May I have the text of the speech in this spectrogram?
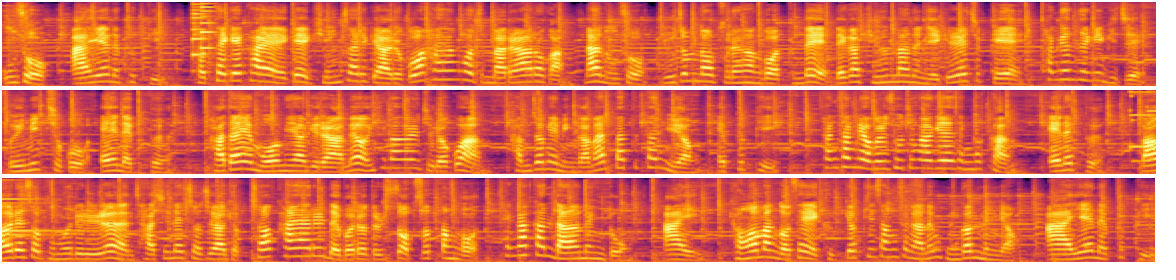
우속, INFP. 저택의 카야에게 기운 차리게 하려고 하얀 거짓말을 하러 감. 난 우속. 요즘 너 불행한 것 같은데 내가 기운 나는 얘기를 해줄게. 편견쟁이 기질, 의미 추구, NF. 바다의 모험 이야기를 하며 희망을 주려고 함. 감정에 민감한 따뜻한 유형, FP. 상상력을 소중하게 생각함, NF. 마을에서 부모를 잃은 자신의 처지와 겹쳐 카야를 내버려둘 수 없었던 것. 생각한 다음 행동, I. 경험한 것에 급격히 상승하는 공감 능력, INFP.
